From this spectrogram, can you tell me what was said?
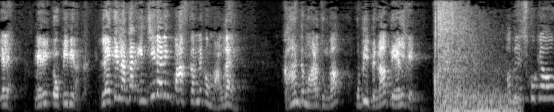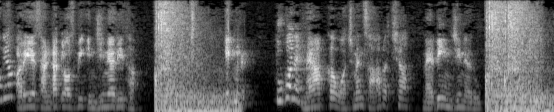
ये ले। मेरी टोपी भी रख। लेकिन अगर इंजीनियरिंग पास करने को मांगा है कांड मार दूँगा वो भी बिना तेल के। अब इसको क्या हो गया? अरे ये सैंटा क्लॉस भी इंजीनियर ही था। एक मिनट तू कौन है? मैं आपका वॉचमैन साहब अच्छा मैं भी इंजीनियर हूँ।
